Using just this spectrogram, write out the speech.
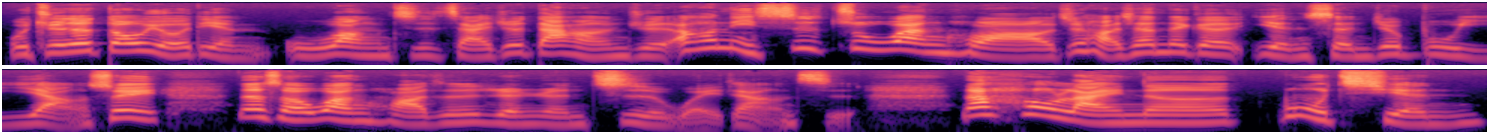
我觉得都有点无妄之灾。就大家好像觉得啊，你是住万华，哦就好像那个眼神就不一样。所以那时候万华真是人人自危这样子。那后来呢？目前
